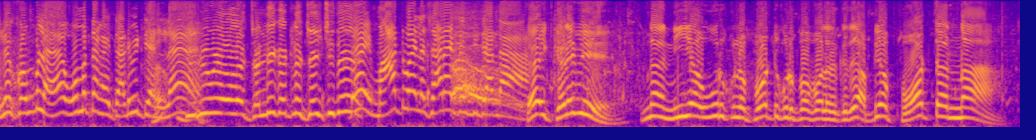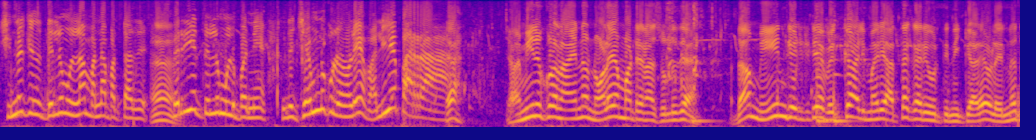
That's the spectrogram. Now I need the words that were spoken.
அதான் கொம்புல ஊமத்தங்காய் தடவிட்டேன்ல திருவிழால ஜல்லிக்கட்டுல ஜெயிச்சுது? டேய் மாட்டு வாயில சாராயத்தை ஊத்திட்டான்டா ஏய் கிழவி என்ன நீயா ஊருக்குள்ள போட்டு கொடுப்ப போல இருக்குது? அப்படியே போட்டன்னா. சின்ன சின்ன தில்லுமுல்லாம் பண்ண பத்தாது. பெரிய தில்லுமுள்ளு பண்ணி. இந்த செம்னுக்குள்ள நுழைய வழியே பாடுறா. ஜமீனுக்குள்ள நான் என்ன நுழைய மாட்டேன் நான் சொல்லுதேன் அதான் மெயின் கேட்டுக்கிட்டே வெக்காளி மாதிரி அத்தைக்காரி ஒருத்தி நிக்காளே அவளை என்ன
